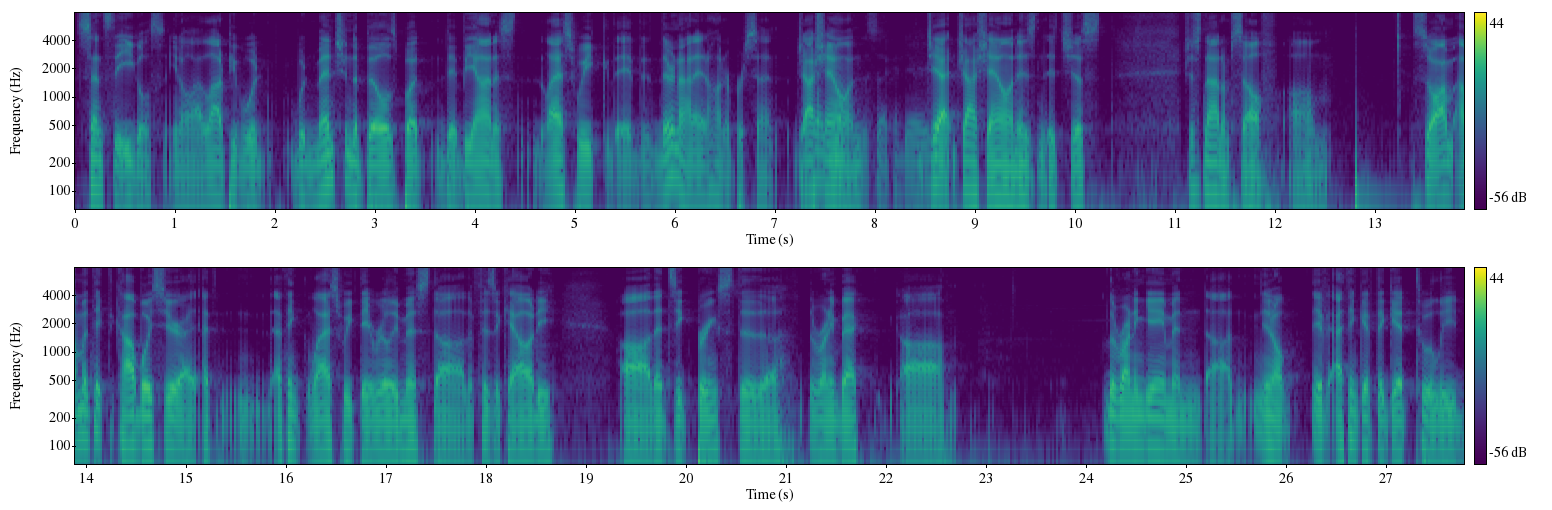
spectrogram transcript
since the Eagles. You know, a lot of people would, would mention the Bills, but to be honest, last week they, they're not at 100%. Josh Allen, yeah, Josh Allen is it's just just not himself. Um, so I'm I'm gonna take the Cowboys here. I I, I think last week they really missed uh, the physicality uh, that Zeke brings to the the running back uh, the running game, and uh, you know, if I think if they get to a lead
